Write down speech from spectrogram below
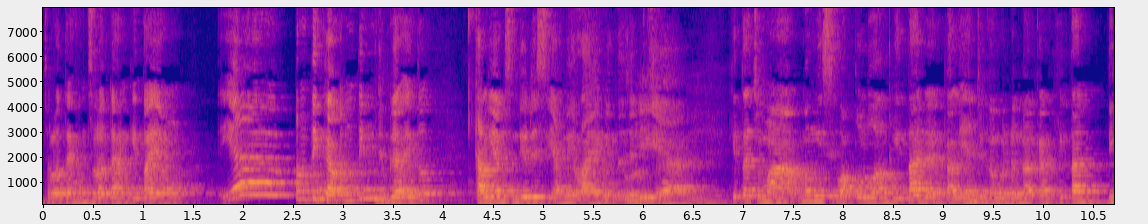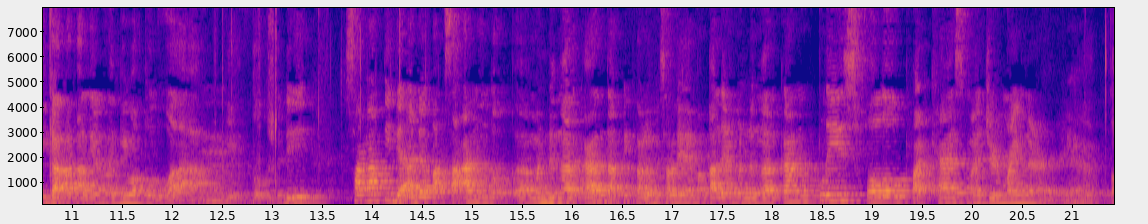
celotehan-celotehan kita yang ya penting nggak penting juga itu kalian sendiri sih yang nilai gitu. Betul jadi ya kita cuma mengisi waktu luang kita dan kalian juga mendengarkan kita di kala kalian lagi waktu luang gitu. Jadi sangat tidak ada paksaan untuk uh, mendengarkan tapi kalau misalnya emang kalian mendengarkan please follow podcast major minor Ya, gitu.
